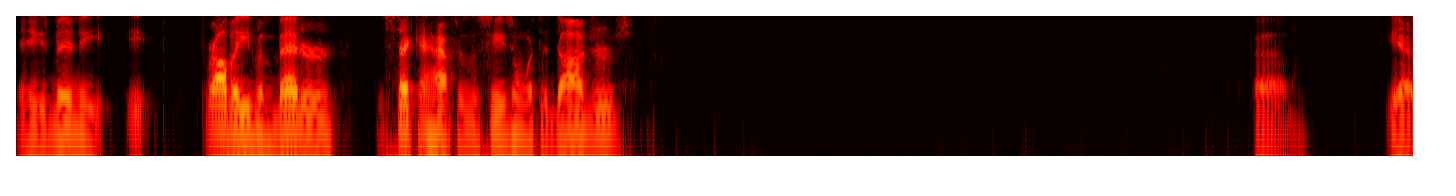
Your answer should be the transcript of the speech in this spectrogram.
and he's been he, he, probably even better the second half of the season with the Dodgers. Uh, yeah,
